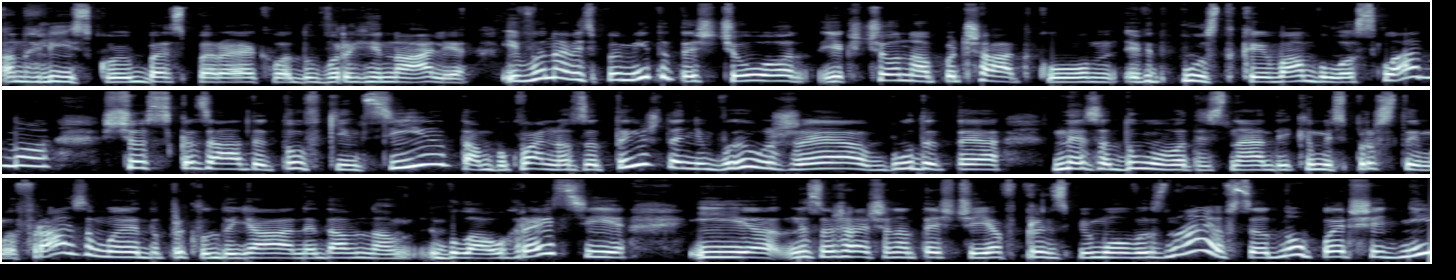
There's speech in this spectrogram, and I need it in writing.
англійською без перекладу в оригіналі. І ви навіть помітите, що якщо на початку відпустки вам було складно щось сказати, то в кінці, там буквально за тиждень, ви вже будете не задумуватись над якимись простими фразами. До прикладу, я недавно була у Греції, і незважаючи на те, що я в принципі мову знаю, все одно перші дні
